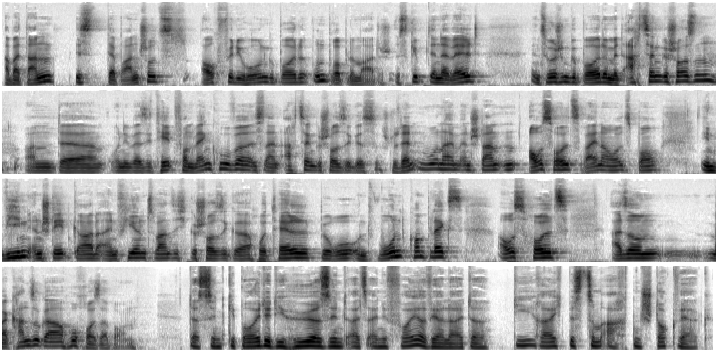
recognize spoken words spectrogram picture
Aber dann ist der Brandschutz auch für die hohen Gebäude unproblematisch. Es gibt in der Welt inzwischen Gebäude mit 18 Geschossen. An der Universität von Vancouver ist ein 18-geschossiges Studentenwohnheim entstanden, aus Holz, reiner Holzbau. In Wien entsteht gerade ein 24-geschossiger Hotel-, Büro- und Wohnkomplex aus Holz. Also man kann sogar Hochhäuser bauen. Das sind Gebäude, die höher sind als eine Feuerwehrleiter. Die reicht bis zum achten Stockwerk.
